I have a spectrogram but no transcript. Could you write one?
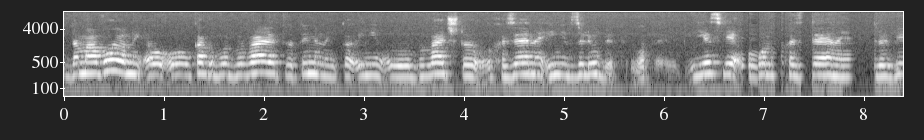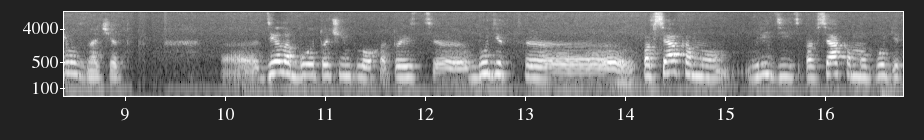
домовой, он э, э, как бы бывает, вот именно не- э, бывает, что хозяина и не взлюбит. Вот э, если он хозяина не взлюбил, значит, э, дело будет очень плохо. То есть э, будет э, по-всякому вредить, по-всякому будет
